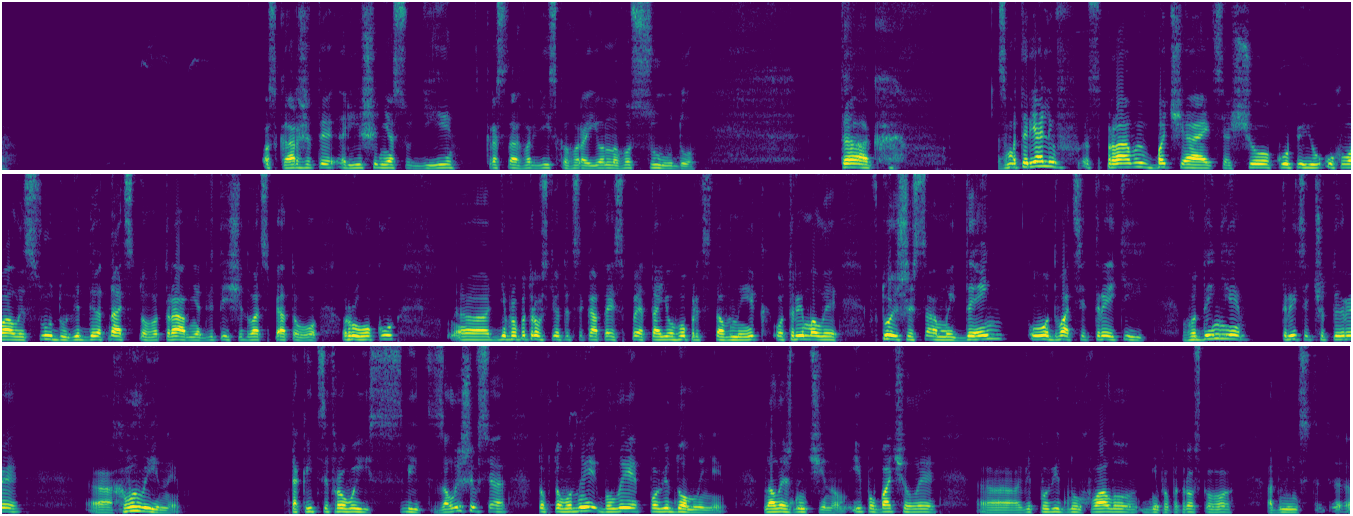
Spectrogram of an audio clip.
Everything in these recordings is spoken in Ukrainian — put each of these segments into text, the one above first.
оскаржити рішення судді Красногвардійського районного суду. Так, з матеріалів справи вбачається, що копію ухвали суду від 19 травня 2025 року е, Дніпропетровський ОТЦК та СП та його представник отримали в той же самий день о 23 годині 34 е, хвилини такий цифровий слід залишився. Тобто вони були повідомлені належним чином і побачили е, відповідну ухвалу Дніпропетровського адміністр... е,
